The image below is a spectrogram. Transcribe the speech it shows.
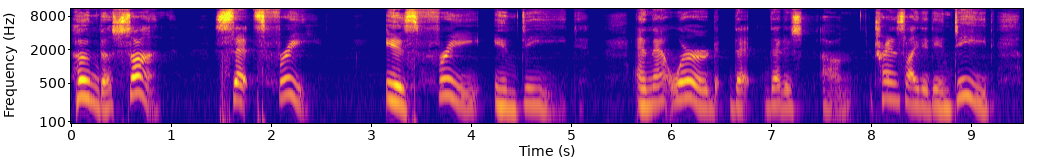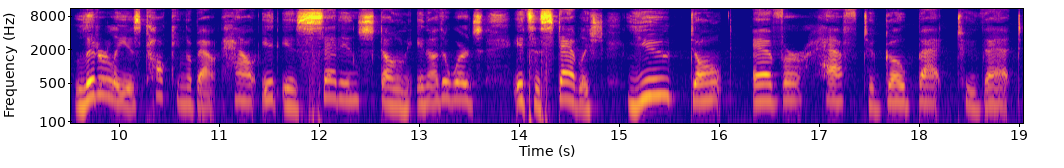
Whom the Son sets free is free indeed. And that word that, that is um, translated indeed literally is talking about how it is set in stone. In other words, it's established. You don't ever have to go back to that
